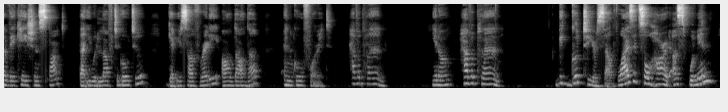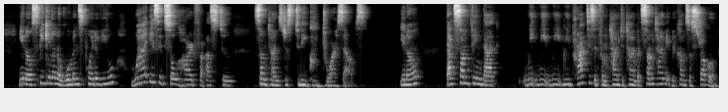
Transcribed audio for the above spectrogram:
a vacation spot that you would love to go to. Get yourself ready, all dolled up, and go for it. Have a plan. You know, have a plan. Be good to yourself. Why is it so hard? Us women, you know, speaking on a woman's point of view, why is it so hard for us to sometimes just to be good to ourselves. You know, that's something that we, we, we, we practice it from time to time, but sometimes it becomes a struggle.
